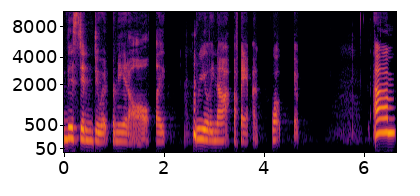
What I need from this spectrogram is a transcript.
this didn't do it for me at all. Like, really not a fan. What? Um,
